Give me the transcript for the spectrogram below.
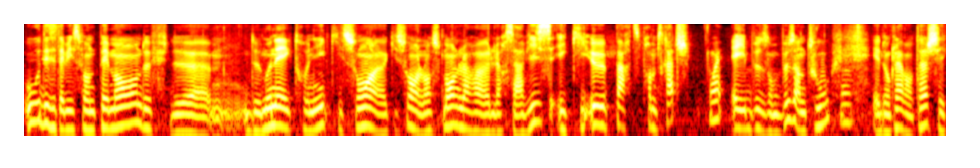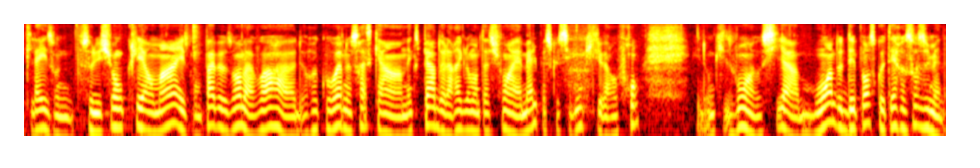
ou des établissements de paiement, de, de, de monnaie électronique qui sont, qui sont en lancement de leur, leur service et qui, eux, partent from scratch et ils ont besoin de tout. Et donc l'avantage, c'est que là, ils ont une solution clé en main. Ils n'ont pas besoin d'avoir euh, de recourir ne serait-ce qu'à un expert de la réglementation AML parce que c'est nous qui les offrons. Et donc ils ont aussi à moins de dépenses côté ressources humaines.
